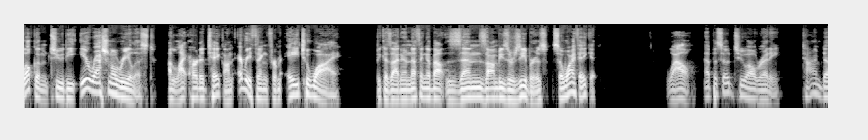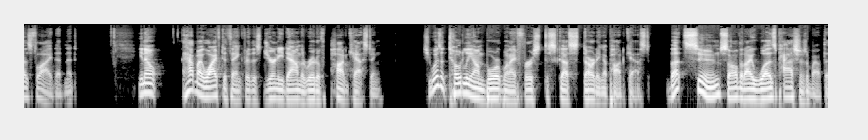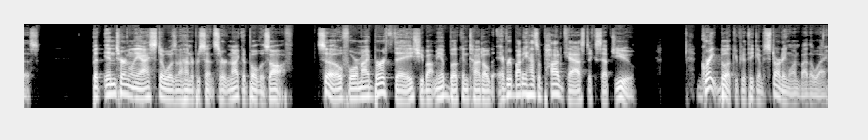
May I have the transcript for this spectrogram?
Welcome to The Irrational Realist, a lighthearted take on everything from A to Y. Because I know nothing about Zen zombies or zebras, so why fake it? Wow, episode two already. Time does fly, doesn't it? You know, I have my wife to thank for this journey down the road of podcasting. She wasn't totally on board when I first discussed starting a podcast, but soon saw that I was passionate about this. But internally, I still wasn't 100% certain I could pull this off. So for my birthday, she bought me a book entitled Everybody Has a Podcast Except You. Great book if you're thinking of starting one, by the way.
